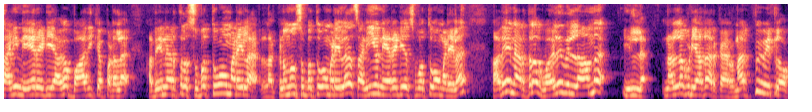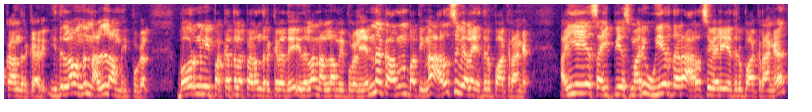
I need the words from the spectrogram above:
சனி நேரடியாக பாதிக்கப்படலை. அதே நேரத்தில் சுபத்துவம் அடையல. லக்னமும் சுபத்துவம் அடையல. சனியும் நேரடியாக சுபத்துவம் அடையல. அதே நேரத்தில் வலுவில்லாமல் இல்லை. நல்லபடியாக தான் இருக்காரு. நட்பு வீட்டில் உட்காந்துருக்காரு இதெல்லாம் வந்து நல்ல அமைப்புகள். பௌர்ணமி பக்கத்தில் பிறந்திருக்கிறது. இதெல்லாம் நல்ல அமைப்புகள். என்ன காரணம்னு பார்த்தீங்கன்னா அரசு வேலை எதிர்பார்க்குறாங்க. ஐஏஎஸ் ஐபிஎஸ் மாதிரி உயர்தர அரசு வேலையை எதிர்பார்க்குறாங்க.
